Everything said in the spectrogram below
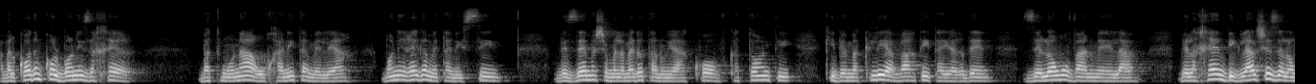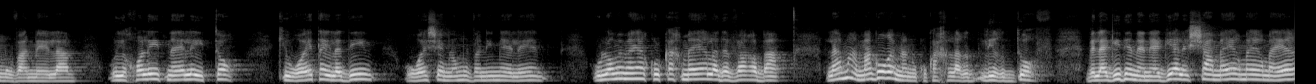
אבל קודם כל בוא נזכר בתמונה הרוחנית המלאה, בוא נראה גם את הניסים. וזה מה שמלמד אותנו יעקב, קטונתי, כי במקלי עברתי את הירדן. זה לא מובן מאליו, ולכן בגלל שזה לא מובן מאליו, הוא יכול להתנהל לאיתו, כי הוא רואה את הילדים, הוא רואה שהם לא מובנים מאליהם. הוא לא ממהר כל כך מהר לדבר הבא. למה? מה גורם לנו כל כך לרדוף ולהגיד, הנה, אני אגיע לשם מהר, מהר, מהר?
